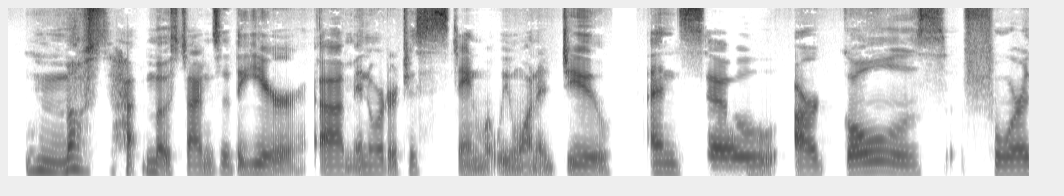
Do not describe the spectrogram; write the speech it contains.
most most times of the year um, in order to sustain what we want to do and so our goals for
